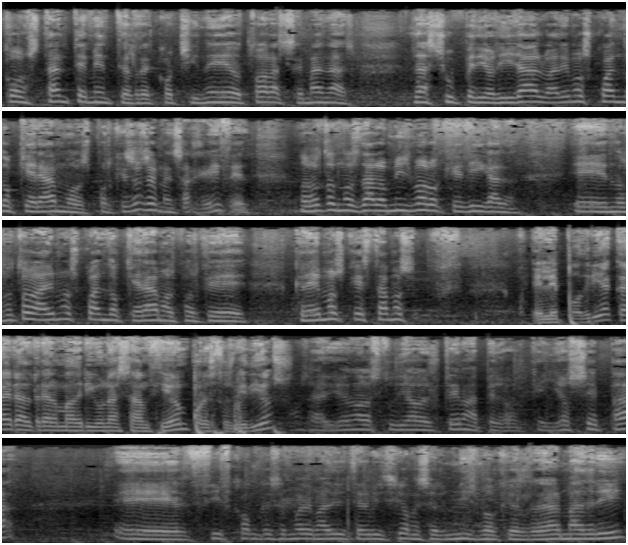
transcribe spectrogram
constantemente el recochineo, todas las semanas, la superioridad, lo haremos cuando queramos, porque eso es el mensaje dicen. Nosotros nos da lo mismo lo que digan, nosotros lo haremos cuando queramos, porque creemos que estamos ¿Le podría caer al Real Madrid una sanción por estos vídeos? Yo no he estudiado el tema, pero que yo sepa, eh, el CIF con que se mueve Madrid Televisión es el mismo que el Real Madrid,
